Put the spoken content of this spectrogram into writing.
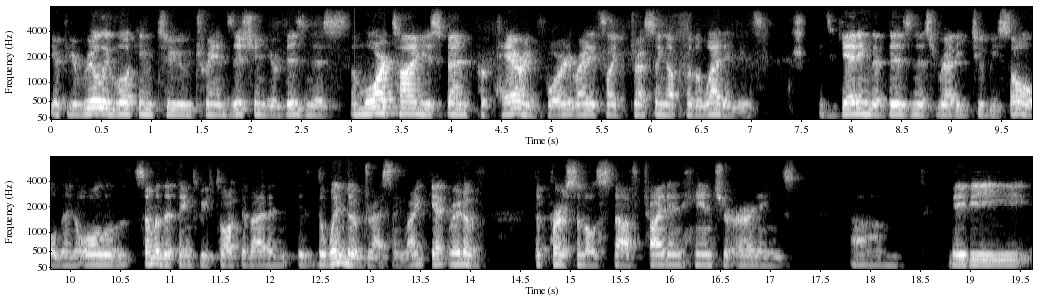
if you're really looking to transition your business, the more time you spend preparing for it, right? It's like dressing up for the wedding. It's it's getting the business ready to be sold, and all of some of the things we've talked about in the window dressing, right? Get rid of the personal stuff. Try to enhance your earnings. Um, maybe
